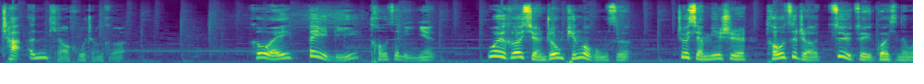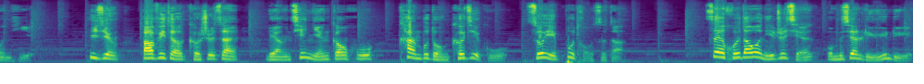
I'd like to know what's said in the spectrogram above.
差 N 条护城河。何为背离投资理念？为何选中苹果公司？这想必是投资者最最关心的问题。毕竟，巴菲特可是在两千年高呼看不懂科技股，所以不投资的。在回答问题之前，我们先捋一捋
